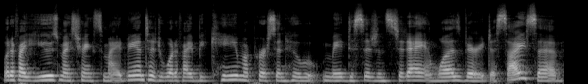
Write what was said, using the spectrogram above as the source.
What if I used my strengths to my advantage? What if I became a person who made decisions today and was very decisive?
